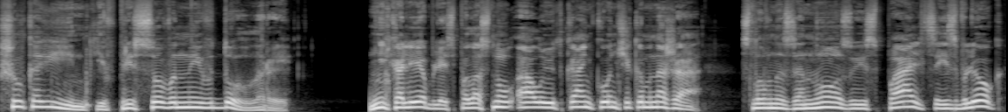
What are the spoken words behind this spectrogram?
шелковинки, впрессованные в доллары. Не колеблясь, полоснул алую ткань кончиком ножа, словно занозу из пальца извлек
